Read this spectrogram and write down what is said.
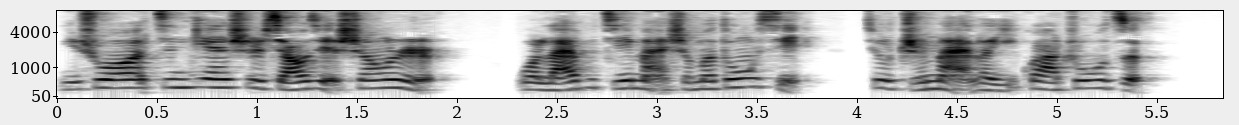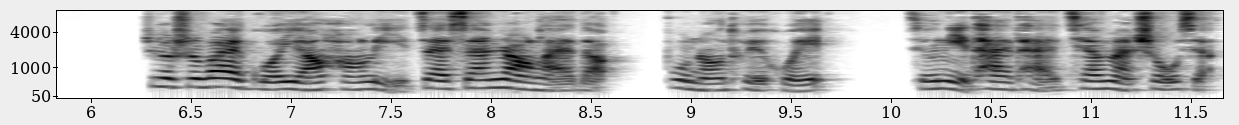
你说今天是小姐生日，我来不及买什么东西，就只买了一挂珠子。这是外国洋行里再三让来的，不能退回，请你太太千万收下。”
